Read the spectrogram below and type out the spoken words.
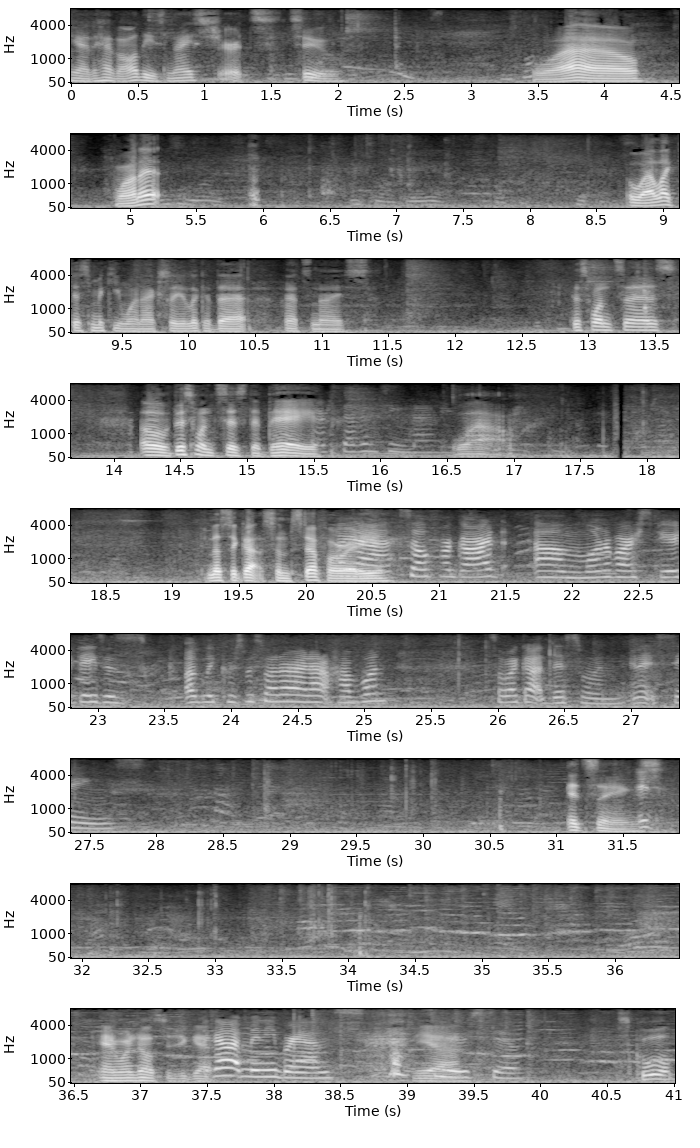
Yeah, they have all these nice shirts too. Wow. Want it? Oh, I like this Mickey one actually. Look at that. That's nice. This one says, oh, this one says the Bay. They're $17.99. Wow. Vanessa got some stuff already. Yeah, so for God, um, one of our spirit days is ugly Christmas sweater and I don't have one. So I got this one and it sings. It sings. It- and what else did you get? I got mini brands. Yeah. Yours too. It's cool.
